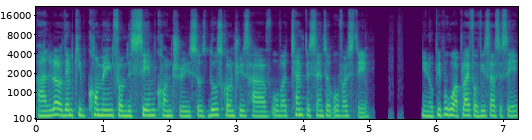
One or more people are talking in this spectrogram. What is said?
And a lot of them keep coming from the same countries. So those countries have over 10% of overstay. You know, people who apply for visas to say,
